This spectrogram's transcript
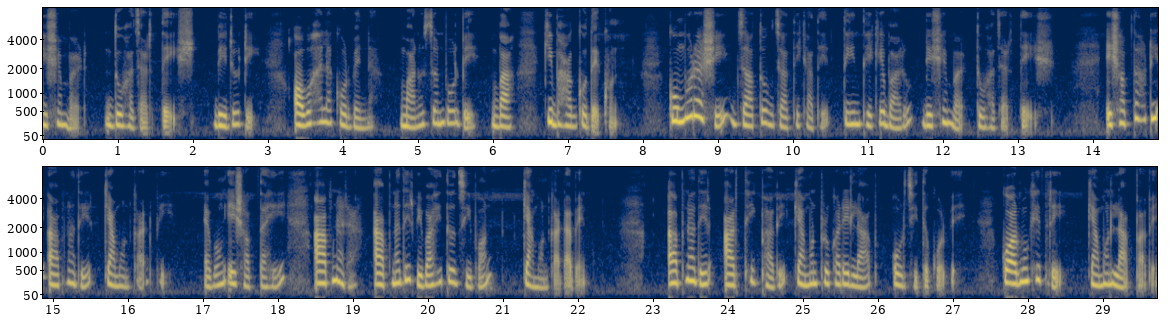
ডিসেম্বর দু হাজার তেইশ। ভিডিওটি অবহেলা করবেন না, মানুষজন বলবে বা কি ভাগ্য দেখুন। কুম্ভ রাশি জাতক জাতিকাদের তিন থেকে বারো ডিসেম্বর দু হাজার তেইশ। এই সপ্তাহটি আপনাদের কেমন কাটবে এবং এই সপ্তাহে আপনারা আপনাদের বিবাহিত জীবন কেমন কাটাবেন? আপনাদের আর্থিকভাবে কেমন প্রকারের লাভ অর্জিত করবে? কর্মক্ষেত্রে কেমন লাভ পাবেন?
